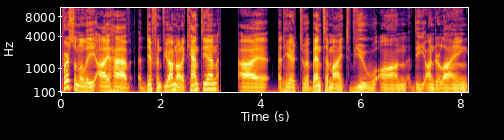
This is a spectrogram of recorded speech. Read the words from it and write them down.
Personally, I have a different view. I'm not a Kantian. I adhere to a Benthamite view on the underlying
